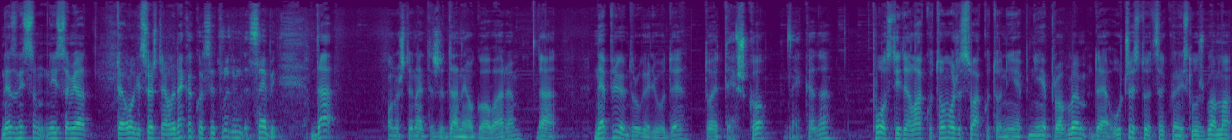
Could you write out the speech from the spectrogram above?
Ne znam, nisam, nisam ja teolog i svešten, ali nekako se trudim da sebi, da, ono što je najteže, da ne ogovaram, da ne prijujem druge ljude, to je teško nekada, post ide lako, to može svako, to nije, nije problem, da učestvuje u crkvenim službama,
